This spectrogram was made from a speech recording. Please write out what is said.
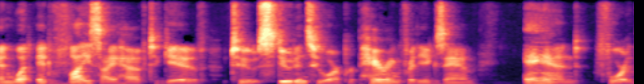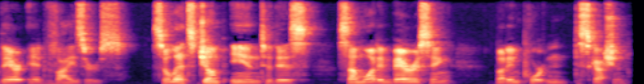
and what advice I have to give to students who are preparing for the exam and for their advisors. So let's jump into this somewhat embarrassing but important discussion.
